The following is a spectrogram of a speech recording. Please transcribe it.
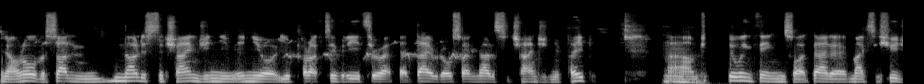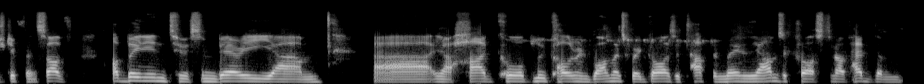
You know, and all of a sudden, notice the change in you, in your your productivity throughout that day, but also notice the change in your people. Mm. Um, doing things like that uh, makes a huge difference. I've I've been into some very um, uh, you know hardcore blue collar environments where guys are tough and mean and the arms are crossed, and I've had them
